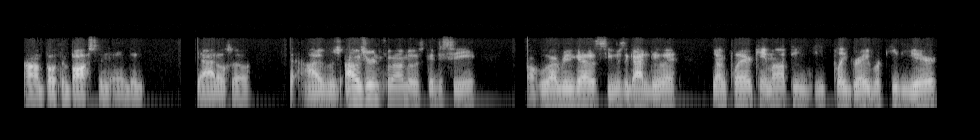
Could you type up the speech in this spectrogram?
um, both in Boston and in Seattle. So I was I was rooting for them. It was good to see. Uh, Julio Rodriguez, he was the guy to do it. Young player came up. He he played great, rookie of the year.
